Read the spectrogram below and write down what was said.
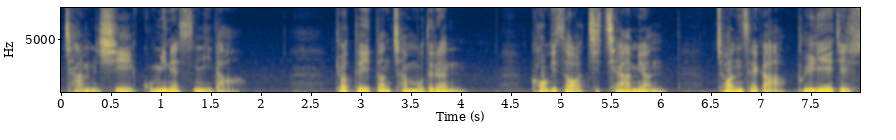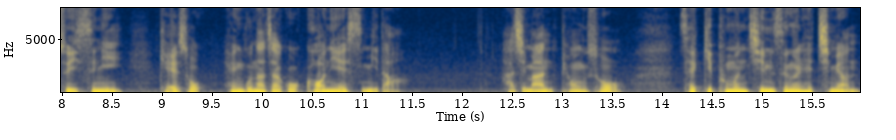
잠시 고민했습니다. 곁에 있던 참모들은 거기서 지체하면 전세가 불리해질 수 있으니 계속 행군하자고 건의했습니다. 하지만 평소 새끼 품은 짐승을 해치면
